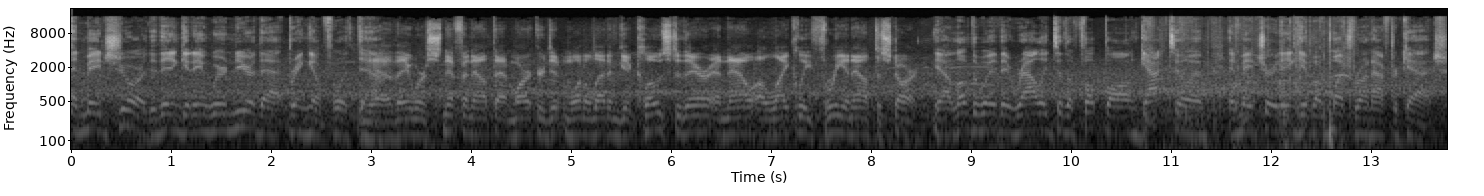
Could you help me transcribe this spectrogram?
and made sure that they didn't get anywhere near that, bringing up fourth down. Yeah, they were sniffing out that marker, didn't want to let him get close to there, and now a likely three and out to start. Yeah, I love the way they rallied to the football and got to him and made sure he didn't give up much run after catch.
